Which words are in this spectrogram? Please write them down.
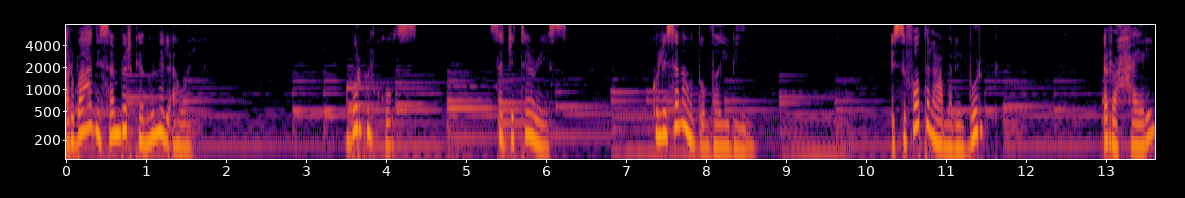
أربعة ديسمبر كانون الأول. برج القوس. ساجيتاريوس كل سنة وأنتم طيبين. الصفات العامة للبرج الرحال.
